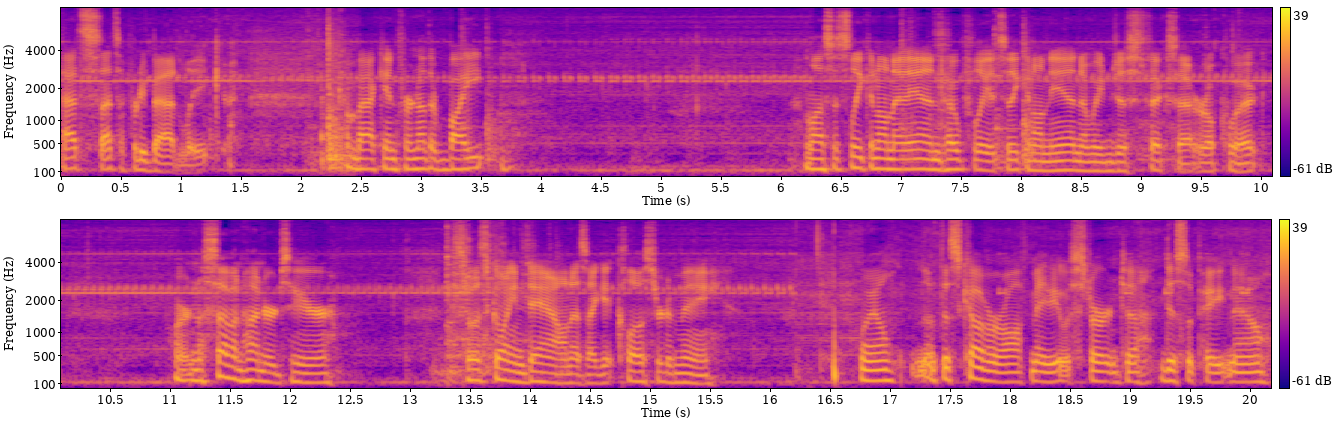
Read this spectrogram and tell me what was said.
That's that's a pretty bad leak. Come back in for another bite. Unless it's leaking on the end, hopefully it's leaking on the end and we can just fix that real quick. We're in the 700s here. So it's going down as I get closer to me. Well, with this cover off, maybe it was starting to dissipate now.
